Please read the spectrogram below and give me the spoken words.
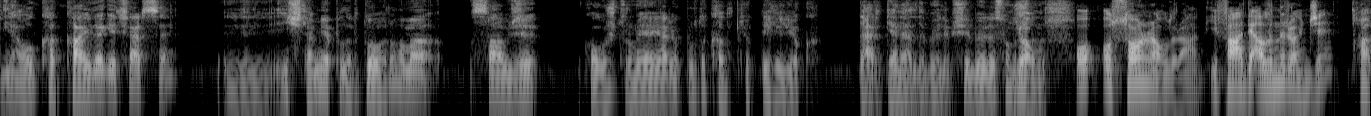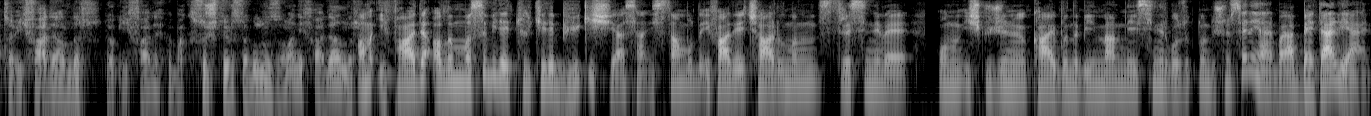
Ya o ka- kayda geçerse e, işlem yapılır doğru ama savcı kovuşturmaya yer yok. Burada kanıt yok, delil yok der genelde böyle bir şey böyle sonuçlanır. Yok. O, o sonra olur abi. İfade alınır önce. Ha tabii ifade alınır. Yok ifade bak suç duyurusunda bulunduğu zaman ifade alınır. Ama ifade alınması bile Türkiye'de büyük iş ya. Sen İstanbul'da ifadeye çağrılmanın stresini ve onun iş gücünü, kaybını bilmem neyi, sinir bozukluğunu düşünsene yani. Bayağı bedel yani.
